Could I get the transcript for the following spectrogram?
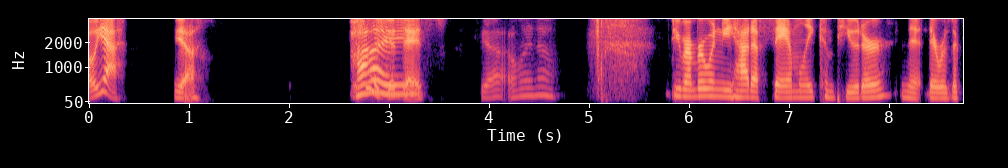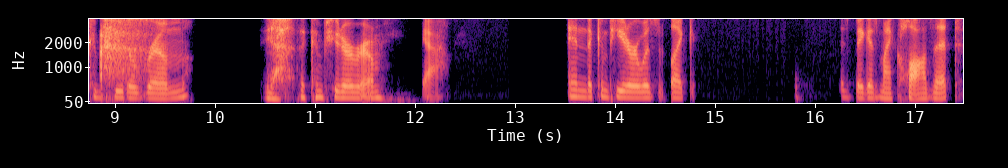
Oh yeah, yeah those Hi. good days. yeah oh i know Do you remember when you had a family computer and there was a computer room yeah the computer room Yeah. and the computer was like as big as my closet?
